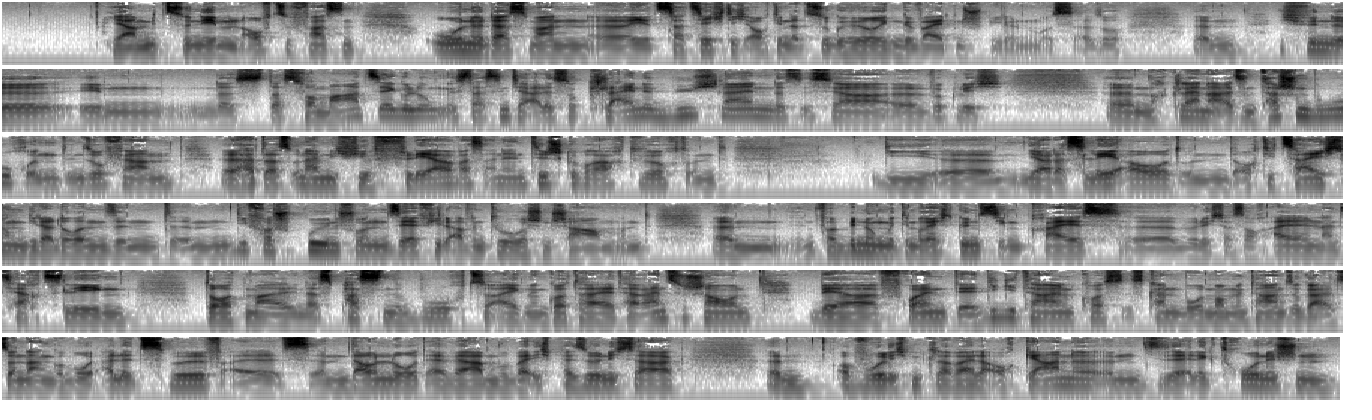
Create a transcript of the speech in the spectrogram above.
ja, mitzunehmen und aufzufassen, ohne dass man äh, jetzt tatsächlich auch den dazugehörigen Geweihten spielen muss. Also ähm, ich finde eben, dass das Format sehr gelungen ist. Das sind ja alles so kleine Büchlein. Das ist ja äh, wirklich äh, noch kleiner als ein Taschenbuch und insofern äh, hat das unheimlich viel Flair, was an den Tisch gebracht wird und die äh, ja das Layout und auch die Zeichnungen, die da drin sind, ähm, die versprühen schon sehr viel aventurischen Charme. Und ähm, in Verbindung mit dem recht günstigen Preis äh, würde ich das auch allen ans Herz legen, dort mal in das passende Buch zur eigenen Gottheit hereinzuschauen. Wer Freund der digitalen Kost ist, kann wohl momentan sogar als Sonderangebot alle zwölf als ähm, Download erwerben, wobei ich persönlich sage, ähm, obwohl ich mittlerweile auch gerne ähm, diese elektronischen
